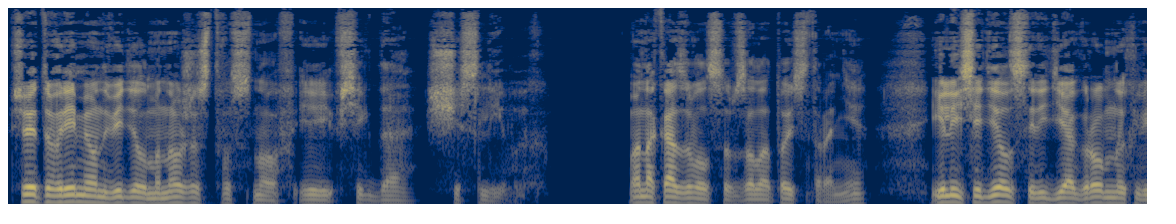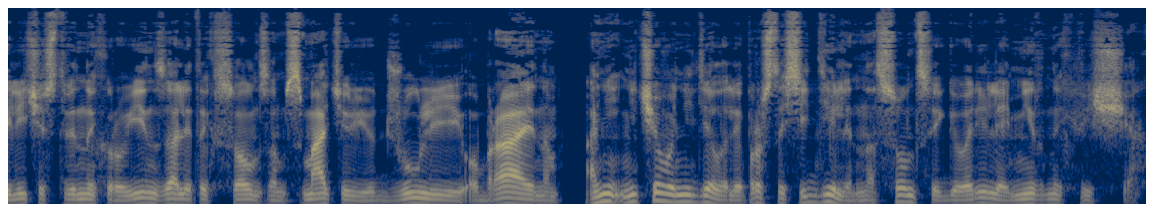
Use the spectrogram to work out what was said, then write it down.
Все это время он видел множество снов, и всегда счастливых. Он оказывался в золотой стране или сидел среди огромных величественных руин, залитых солнцем, с матерью, Джулией, О'Брайеном. Они ничего не делали, просто сидели на солнце и говорили о мирных вещах.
